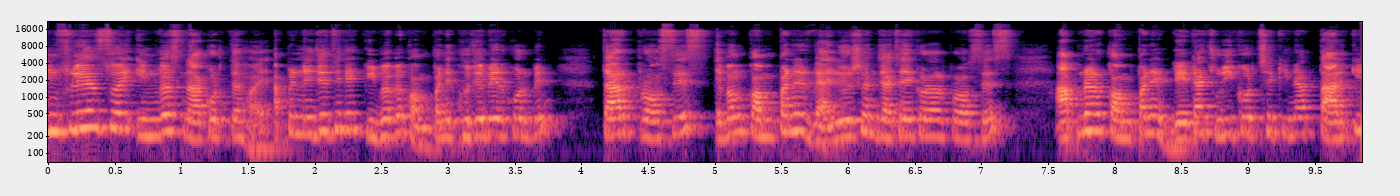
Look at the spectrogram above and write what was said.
ইনফ্লুয়েন্স হয়ে ইনভেস্ট না করতে হয়, আপনি নিজে থেকে কীভাবে কোম্পানি খুঁজে বের করবেন, তার প্রসেস এবং কোম্পানির ভ্যালুয়েশন যাচাই করার প্রসেস আপনার কোম্পানির ডেটা চুরি করছে কিনা, তার কি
